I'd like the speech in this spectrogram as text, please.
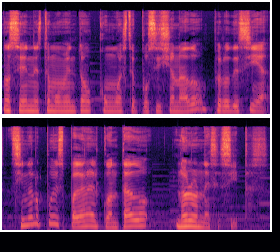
No sé en este momento cómo esté posicionado, pero decía, si no lo puedes pagar al contado, no lo necesitas.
